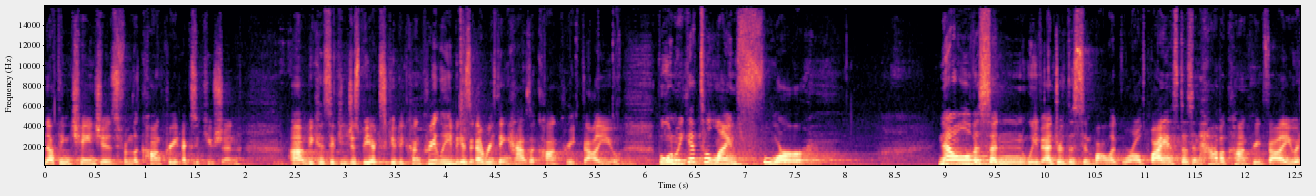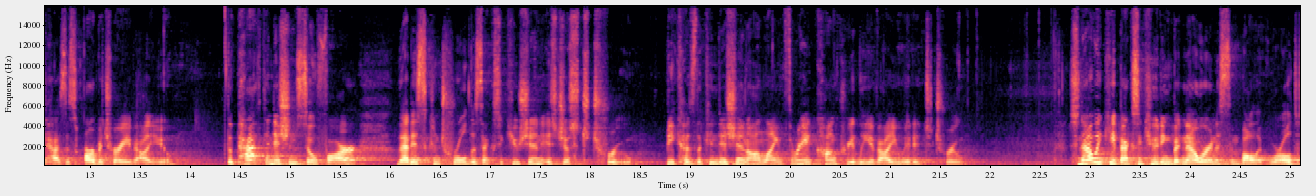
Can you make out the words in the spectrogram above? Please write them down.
nothing changes from the concrete execution um, because it can just be executed concretely because everything has a concrete value. But when we get to line four, now all of a sudden we've entered the symbolic world. Bias doesn't have a concrete value, it has this arbitrary value. The path condition so far that has controlled this execution is just true because the condition on line three concretely evaluated to true. So now we keep executing, but now we're in a symbolic world.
